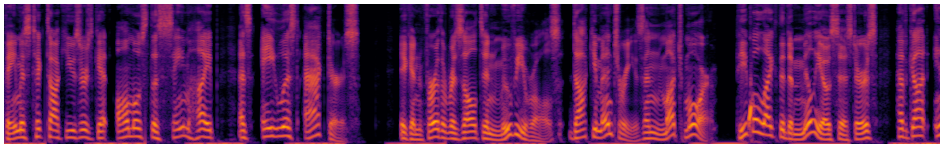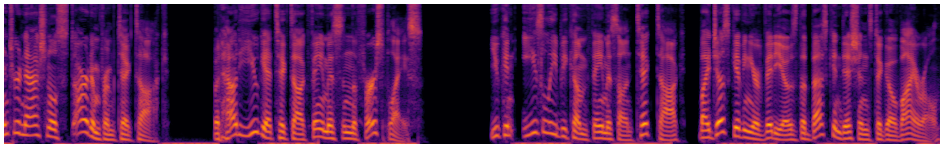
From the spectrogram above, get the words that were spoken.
Famous TikTok users get almost the same hype as A list actors. It can further result in movie roles, documentaries, and much more. People like the D'Amelio sisters have got international stardom from TikTok. But how do you get TikTok famous in the first place? You can easily become famous on TikTok by just giving your videos the best conditions to go viral.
